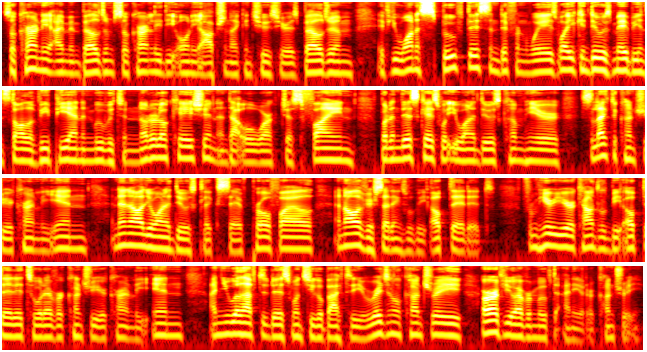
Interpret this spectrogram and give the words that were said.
So currently I'm in Belgium so currently the only option I can choose here is Belgium. If you want to spoof this in different ways what you can do is maybe install a VPN and move it to another location and that will work just fine. But in this case what you want to do is come here select the country you're currently in and then all you want to do is click save profile and all of your settings settings will be updated. From here, your account will be updated to whatever country you're currently in, and you will have to do this once you go back to the original country or if you ever move to any other country.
